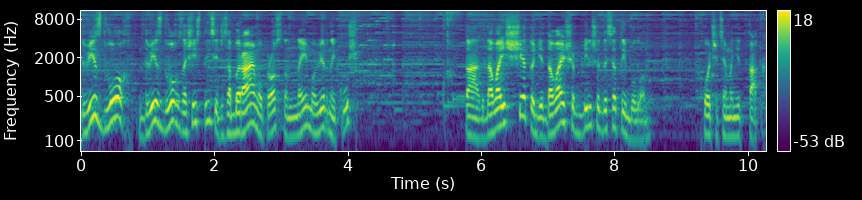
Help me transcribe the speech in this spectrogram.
Дві з двох. Дві з двох за 6 тисяч. Забираємо просто неймовірний куш. Так, давай ще тоді, давай, щоб більше 10 було. Хочеться мені так.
